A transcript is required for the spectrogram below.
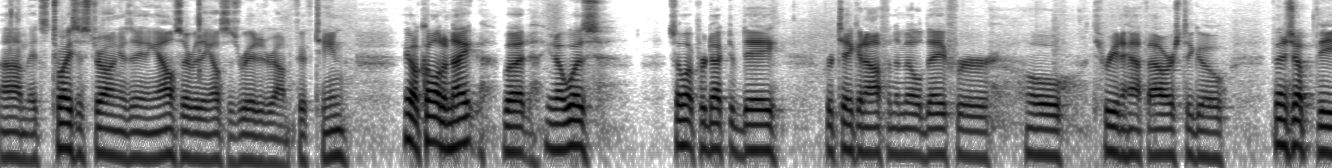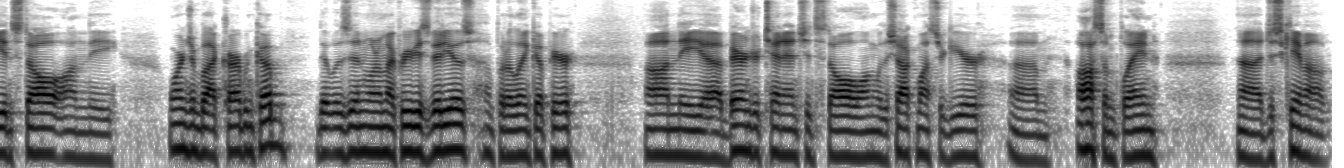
Um, it's twice as strong as anything else. Everything else is rated around 15. You know, I'll call it a night, but you know, it was somewhat productive day for taking off in the middle of the day for, oh, three and a half hours to go finish up the install on the orange and black carbon cub that was in one of my previous videos. I'll put a link up here on the uh, Beringer 10 inch install along with the Shock Monster gear. Um, awesome plane. Uh, just came out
